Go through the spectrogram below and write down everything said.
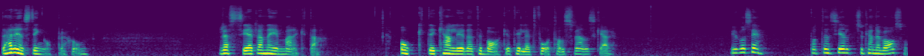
Det här är en stingoperation. Röstsedlarna är märkta och det kan leda tillbaka till ett fåtal svenskar. Vi får se. Potentiellt så kan det vara så.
